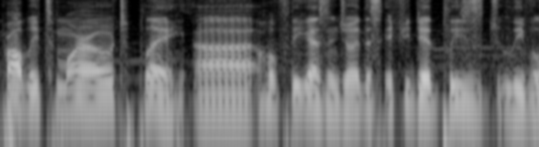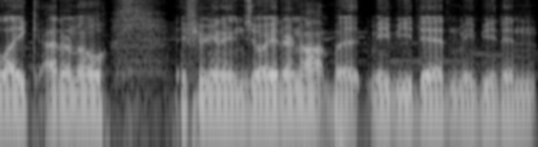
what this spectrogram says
probably tomorrow to play. Uh, hopefully you guys enjoyed this. If you did, please leave a like. I don't know if you're going to enjoy it or not, but maybe you did, maybe you didn't.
